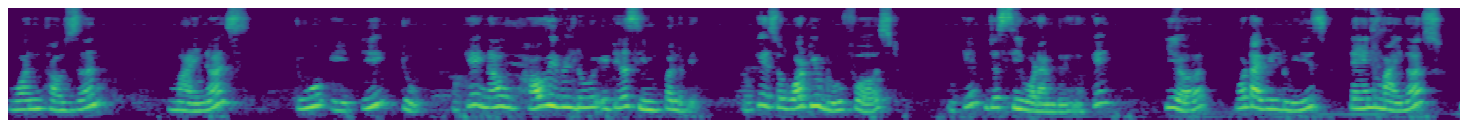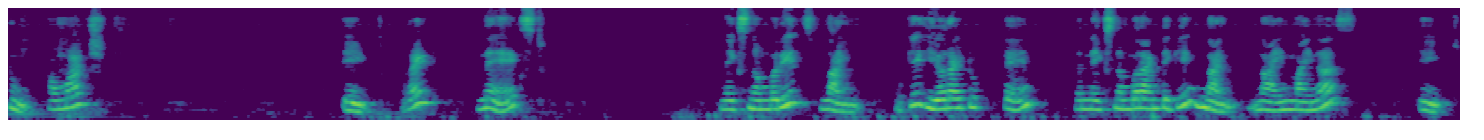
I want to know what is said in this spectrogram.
1000 minus 282 okay? Now how we will do it in a simple way? Okay? So what you do first okay? Just see what i'm doing okay? Here what i will do is 10 minus 2 how much? 8 right next. Next number is 9 okay here i took 10 the next number i am taking 9 9 minus 8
